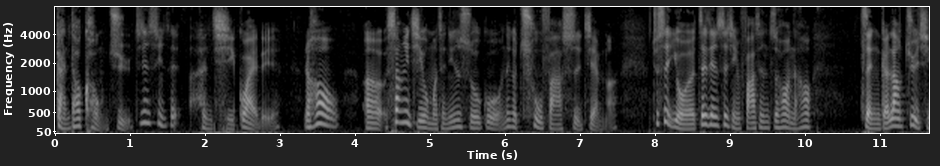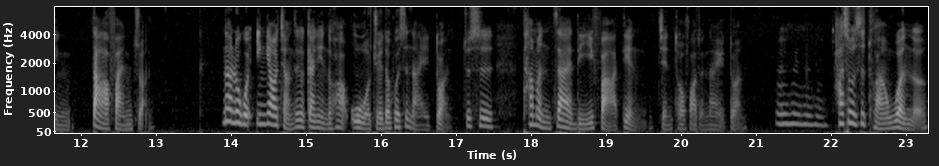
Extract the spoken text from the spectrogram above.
感到恐惧，这件事情是很奇怪的耶。然后呃，上一集我们曾经说过那个触发事件嘛，就是有了这件事情发生之后，然后整个让剧情大反转。那如果硬要讲这个概念的话，我觉得会是哪一段？就是他们在理发店剪头发的那一段。嗯哼哼哼，他是不是突然问了，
